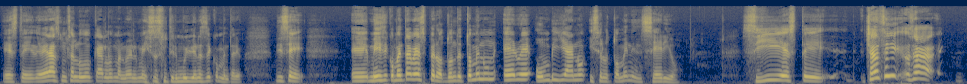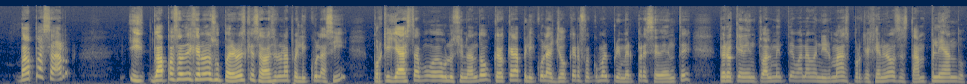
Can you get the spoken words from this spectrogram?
Este, de veras, un saludo, Carlos Manuel. Me hizo sentir muy bien ese comentario. Dice, eh, me dice, comenta, ves, pero donde tomen un héroe o un villano y se lo tomen en serio. Sí, este. Chance, o sea, va a pasar. Y va a pasar de género de superhéroes que se va a hacer una película así. Porque ya está evolucionando. Creo que la película Joker fue como el primer precedente. Pero que eventualmente van a venir más. Porque el género se está ampliando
